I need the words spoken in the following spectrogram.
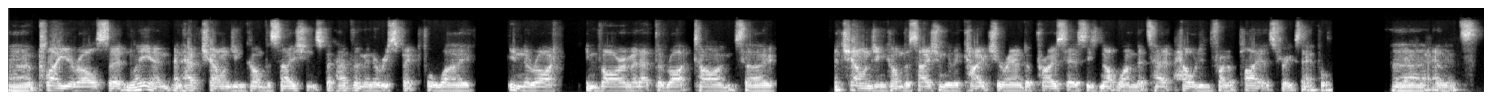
Uh, play your role, certainly, and, and have challenging conversations, but have them in a respectful way in the right environment at the right time. So a challenging conversation with a coach around a process is not one that's ha- held in front of players, for example. Uh, and it's,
